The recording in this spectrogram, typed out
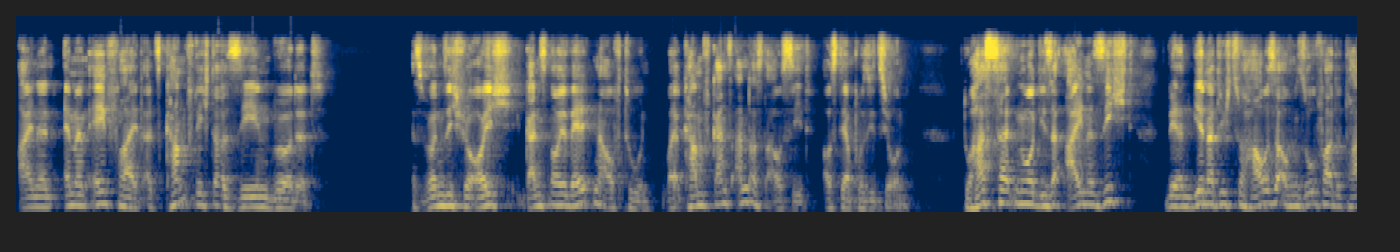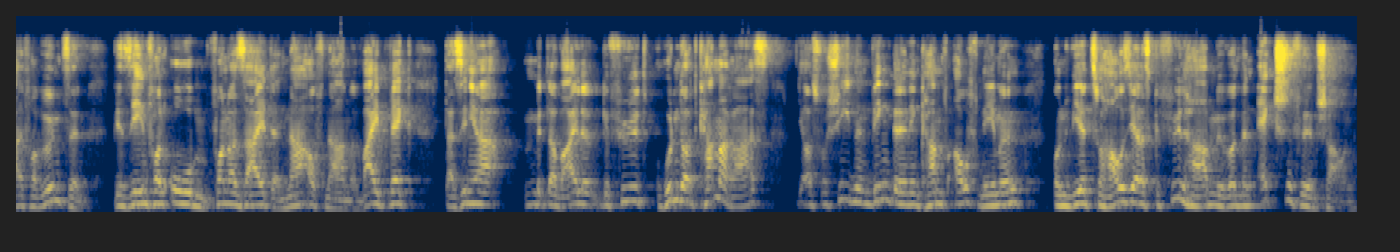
einen MMA-Fight als Kampfrichter sehen würdet, es würden sich für euch ganz neue Welten auftun, weil Kampf ganz anders aussieht aus der Position. Du hast halt nur diese eine Sicht Während wir natürlich zu Hause auf dem Sofa total verwöhnt sind. Wir sehen von oben, von der Seite, Nahaufnahme, weit weg. Da sind ja mittlerweile gefühlt 100 Kameras, die aus verschiedenen Winkeln den Kampf aufnehmen. Und wir zu Hause ja das Gefühl haben, wir würden einen Actionfilm schauen.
